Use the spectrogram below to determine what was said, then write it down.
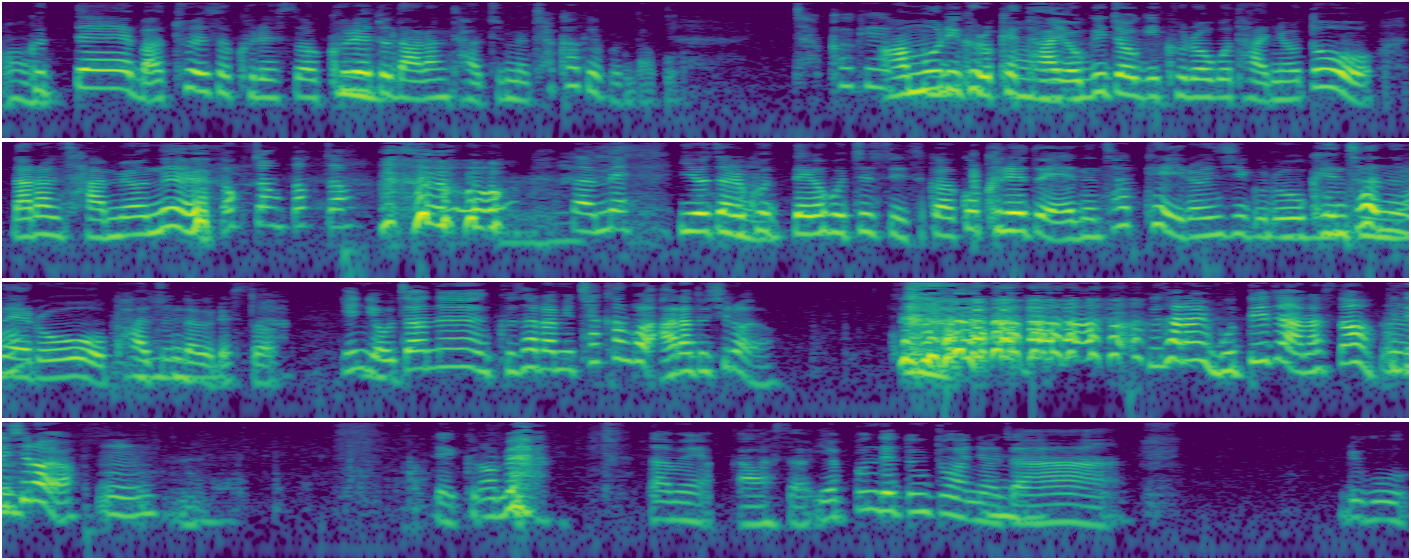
어. 그때 마초에서 그랬어. 그래도 나랑 자주면 착하게 본다고. 착하게 아무리 그렇게 다 어. 여기저기 그러고 다녀도 나랑 자면은 떡장 떡장. 그다음에 이 여자를 고- 내가 고칠 수 있을 것 같고 그래도 애는 착해 이런 식으로 괜찮은 애로 봐준다 그랬어. 얘는 여자는 그 사람이 착한 걸 알아도 싫어요. 그 사람이 못 되지 않았어? 근데 싫어요. 응. 네, 그러면 그 다음에 나왔어요. 예쁜데 뚱뚱한 여자. 그리고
